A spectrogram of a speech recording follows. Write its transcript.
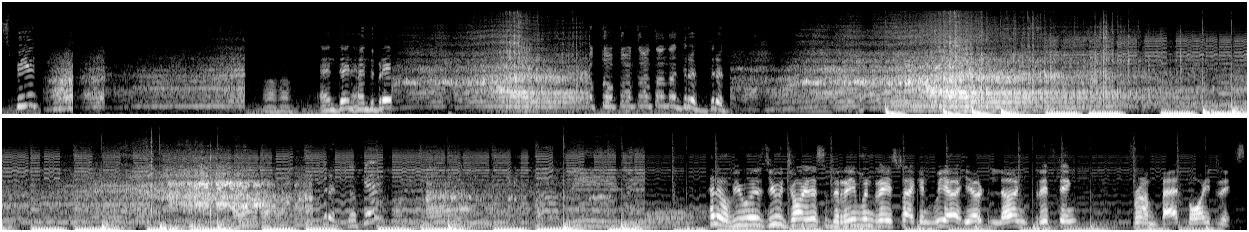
speed, Uh-huh. and then handbrake. Drift, drift. Drift, okay? Hello viewers, you join us at the Raymond Racetrack and we are here to learn drifting from Bad Boi Drifts.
